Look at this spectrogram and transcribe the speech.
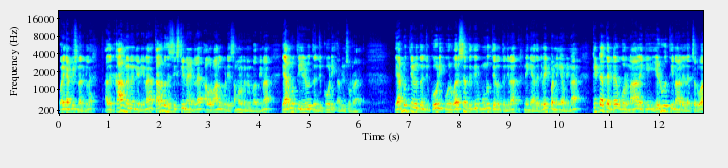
ஒரே கன்ஃபியூஷன் இருக்குல்ல? அதுக்கு காரணம் என்னன்னு கேட்டிங்கன்னா தளபதி சிக்ஸ்டி நைனில் அவர் வாங்கக்கூடிய சம்பளம் என்னன்னு பார்த்தீங்கன்னா இரநூத்தி எழுபத்தஞ்சு கோடி அப்படின்னு சொல்கிறாங்க இரநூத்தி எழுபத்தஞ்சு கோடி ஒரு வருஷத்துக்கு முந்நூற்றி எழுபத்தஞ்சு நாள். நீங்கள் அதை டிவைட் பண்ணீங்க அப்படின்னா கிட்டத்தட்ட ஒரு நாளைக்கு எழுபத்தி நாலு லட்ச ரூபா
